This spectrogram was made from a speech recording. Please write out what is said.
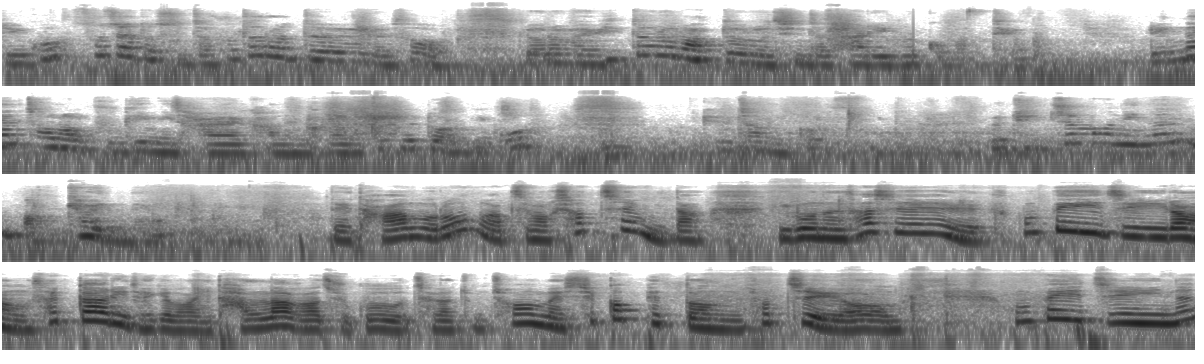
네. 그리고 소재도 진짜 후들후들해서 여름에 휘뚜루마뚜루 진짜 잘 입을 것 같아요. 린넨처럼 구김이 잘 가는 그런 소재도 아니고 괜찮을 것 같습니다. 이 뒷주머니는 막혀 있네요. 네, 다음으로 마지막 셔츠입니다. 이거는 사실 홈페이지랑 색깔이 되게 많이 달라가지고 제가 좀 처음에 시겁했던 셔츠예요. 홈페이지는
